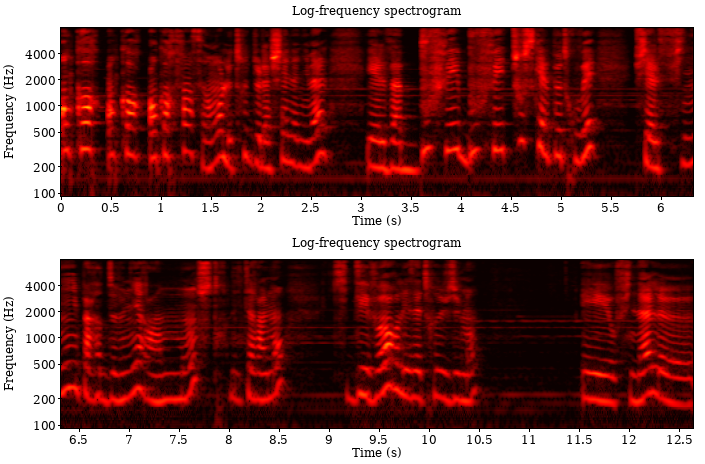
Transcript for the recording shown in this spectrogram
encore, encore, encore faim, c'est vraiment le truc de la chaîne animale, et elle va bouffer, bouffer tout ce qu'elle peut trouver, puis elle finit par devenir un monstre, littéralement, qui dévore les êtres humains. Et au final, euh,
